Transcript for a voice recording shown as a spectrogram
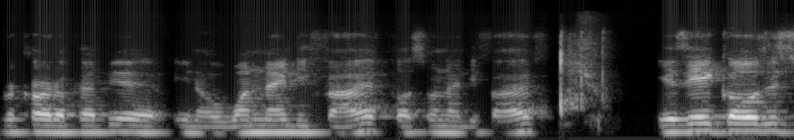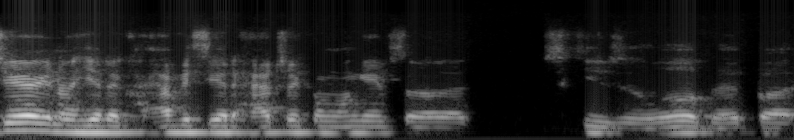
Ricardo Pepi, at, you know, 195 plus 195. He has eight goals this year. You know, he had a, obviously had a hat trick in one game, so skews it a little bit. But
